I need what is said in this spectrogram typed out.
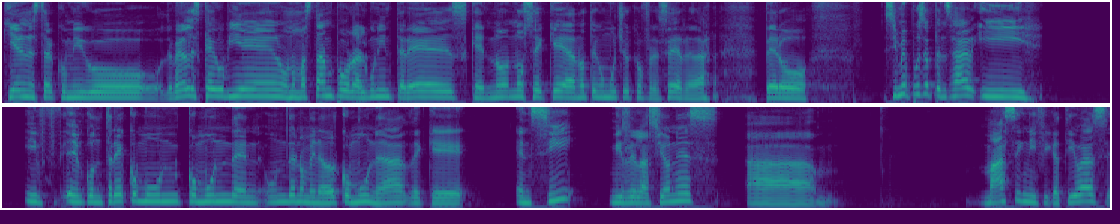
quieren estar conmigo, de veras les caigo bien, o nomás están por algún interés que no, no sé qué, no tengo mucho que ofrecer, ¿verdad? Pero sí me puse a pensar y, y encontré como un, común un denominador común, ¿verdad? De que en sí mis relaciones ah, más significativas,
